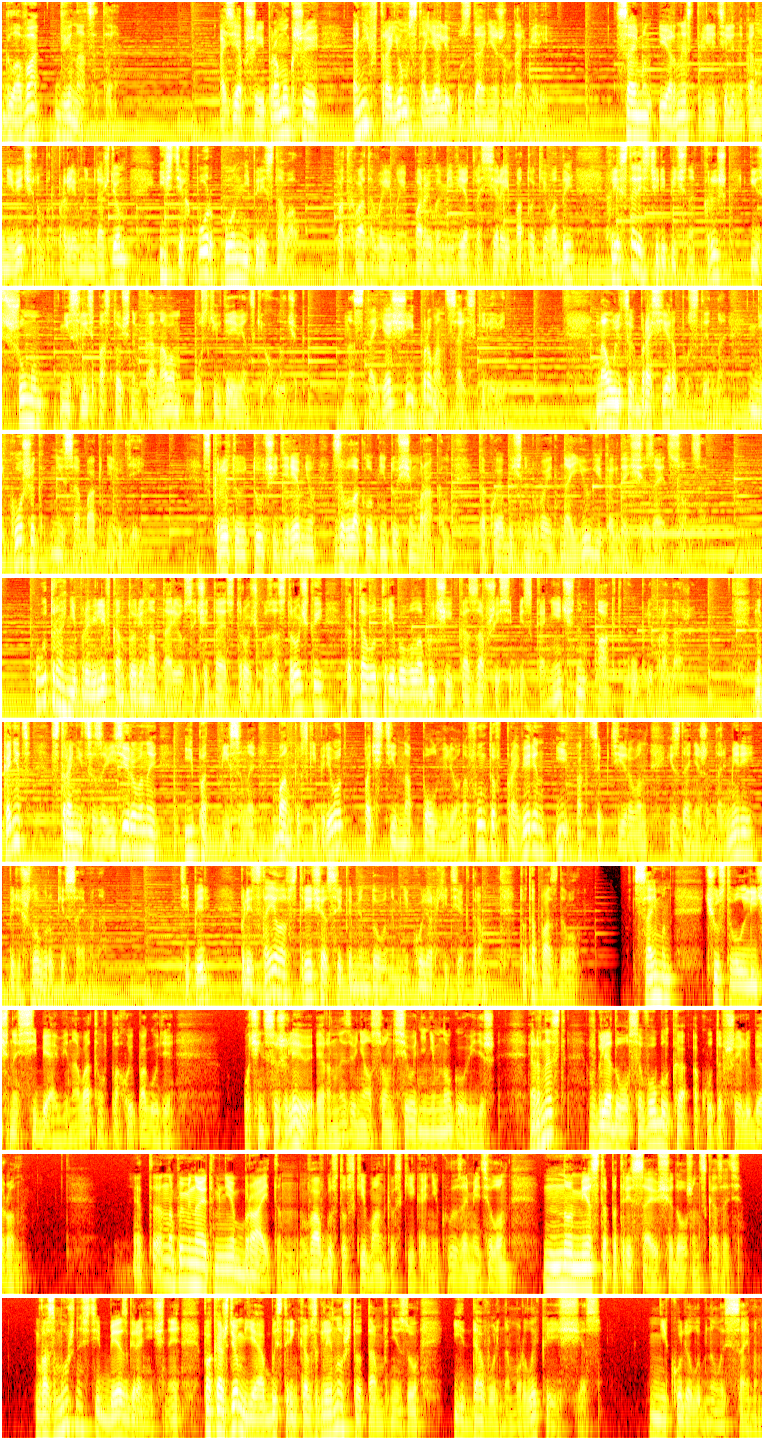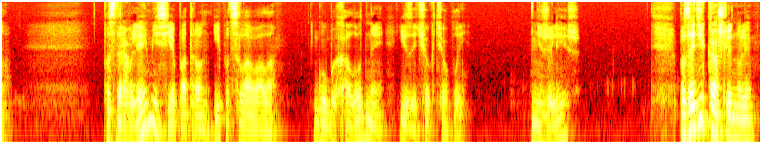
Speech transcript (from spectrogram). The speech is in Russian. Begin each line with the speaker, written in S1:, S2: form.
S1: Глава 12. Озябшие и промокшие, они втроем стояли у здания жандармерии. Саймон и Эрнест прилетели накануне вечером под проливным дождем, и с тех пор он не переставал. Подхватываемые порывами ветра серые потоки воды хлестали с черепичных крыш и с шумом неслись по сточным канавам узких деревенских улочек. Настоящий провансальский ливень. На улицах Брасьера пустынно. Ни кошек, ни собак, ни людей. Скрытую тучей деревню заволокло гнетущим мраком, какой обычно бывает на юге, когда исчезает солнце. Утро они провели в конторе нотариуса, читая строчку за строчкой, как того требовал обычай, казавшийся бесконечным акт купли-продажи. Наконец, страницы завизированы и подписаны. Банковский перевод почти на полмиллиона фунтов проверен и акцептирован. Издание жандармерии перешло в руки Саймона. Теперь предстояла встреча с рекомендованным Николь архитектором. Тот опаздывал. Саймон чувствовал лично себя виноватым в плохой погоде. «Очень сожалею, Эрн», — извинялся он, — «сегодня немного увидишь». Эрнест вглядывался в облако, окутавшее Люберон. Это напоминает мне Брайтон в августовские банковские каникулы, заметил он. Но место потрясающее, должен сказать. Возможности безграничные. Пока ждем, я быстренько взгляну, что там внизу. И довольно мурлыка исчез. Николь улыбнулась Саймону. «Поздравляю, месье патрон», и поцеловала. Губы холодные, язычок теплый. «Не жалеешь?» Позади кашлянули.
